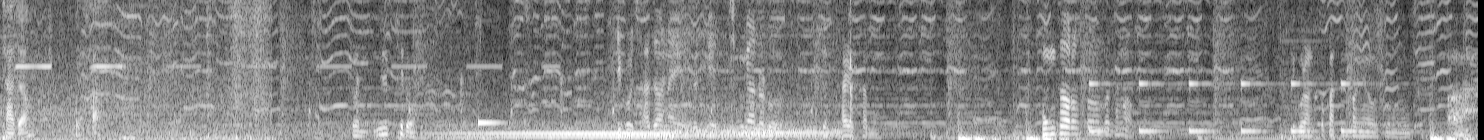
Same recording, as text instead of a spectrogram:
자죠? 볼까? 그건 1km 기구 자전에 이렇게 측면으로 좀 타격하면 공사로 쏘는 건 상관없어. 기구랑 똑같은 방향으로 쏘는 건 아,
